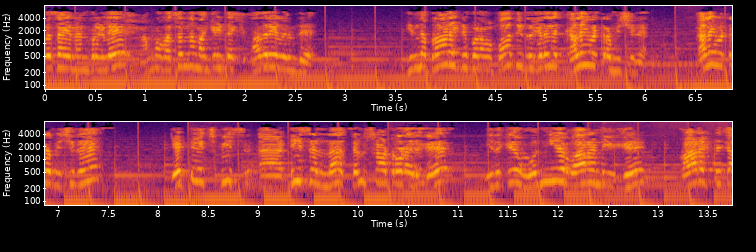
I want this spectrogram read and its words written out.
விவசாய நண்பர்களே நம்ம வசந்தம் அக்ரிடெக் மதுரையில இருந்து இந்த ப்ராடக்ட் இப்ப நம்ம பாத்துட்டு இருக்கிறது களை வெட்டுற மிஷின் களை வெட்டுற மிஷின் எட்டு ஹெச்பி டீசல்ல செல்ஃப் ஸ்டார்டரோட இருக்கு. இதுக்கு ஒன் இயர் வாரண்டி இருக்கு. ப்ராடக்ட்டுக்கு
